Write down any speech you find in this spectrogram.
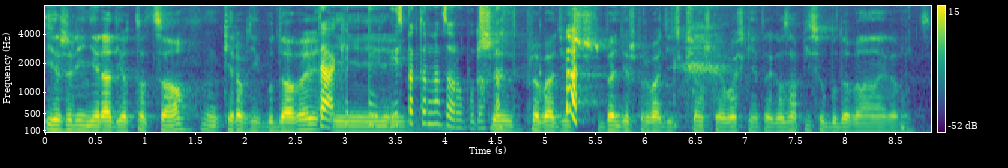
jeżeli nie radio, to co? Kierownik budowy Tak, i inspektor nadzoru czy budowlanego. prowadzisz, będziesz prowadzić książkę właśnie tego zapisu budowlanego? Więc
